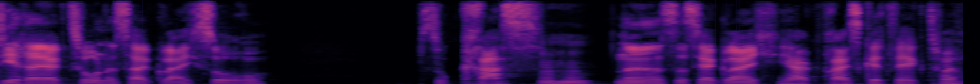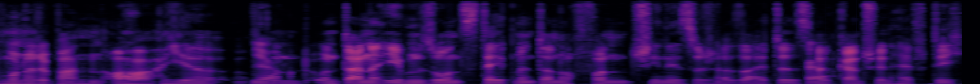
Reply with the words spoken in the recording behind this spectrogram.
die Reaktion ist halt gleich so, so krass. Mhm. Ne, es ist ja gleich, ja, Preisgeld weg, zwölf Monate Bann, oh, hier. Ja. Und, und dann eben so ein Statement dann noch von chinesischer Seite ist Ja. halt ganz schön heftig.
